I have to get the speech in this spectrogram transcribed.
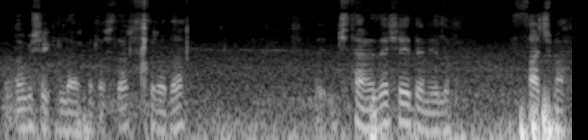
Bu da bu şekilde arkadaşlar. Sırada e, iki tane de şey deneyelim. Saçma.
